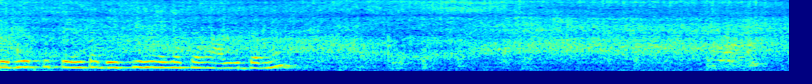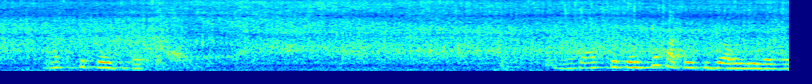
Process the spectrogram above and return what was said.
যদি একটু তেলটা বেশি হয়ে গেছে আমার আলুর দমে। এটা একটু তারপর একটু জল দিয়ে দেবো।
